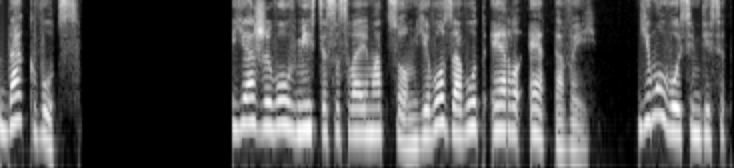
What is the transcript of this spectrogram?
Дак Вудс. Я живу вместе со своим отцом. Его зовут Эрл Эттавей. Ему 80,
